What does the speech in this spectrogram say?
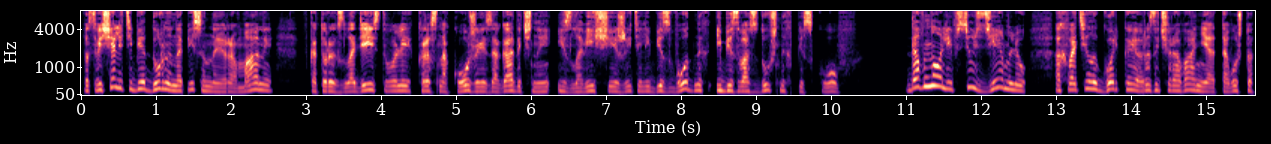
посвящали тебе дурно написанные романы, в которых злодействовали краснокожие, загадочные и зловещие жители безводных и безвоздушных песков? Давно ли всю Землю охватило горькое разочарование от того, что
